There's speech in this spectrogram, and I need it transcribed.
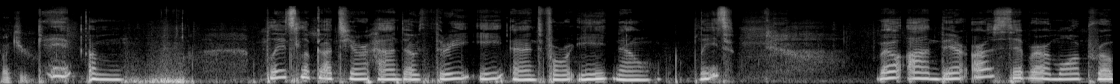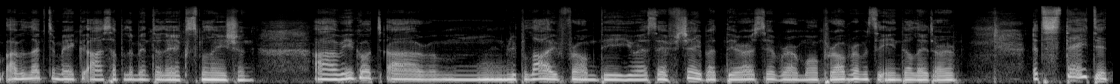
Thank you. Okay, um, please look at your handout 3E and 4E now, please. Well, um, there are several more pro. I would like to make a supplementary explanation. Uh, we got a um, reply from the USFJ, but there are several more problems in the letter. It stated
